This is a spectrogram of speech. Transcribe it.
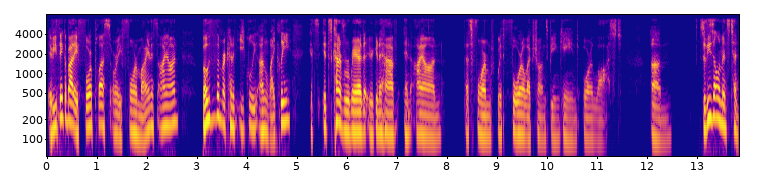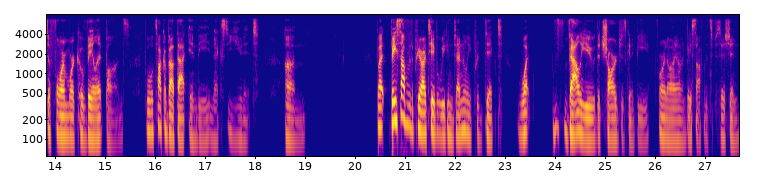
if you think about a 4 plus or a 4 minus ion, both of them are kind of equally unlikely. It's it's kind of rare that you're going to have an ion that's formed with four electrons being gained or lost. Um, so these elements tend to form more covalent bonds, but we'll talk about that in the next unit. Um, but based off of the periodic table, we can generally predict what value the charge is going to be for an ion based off of its position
